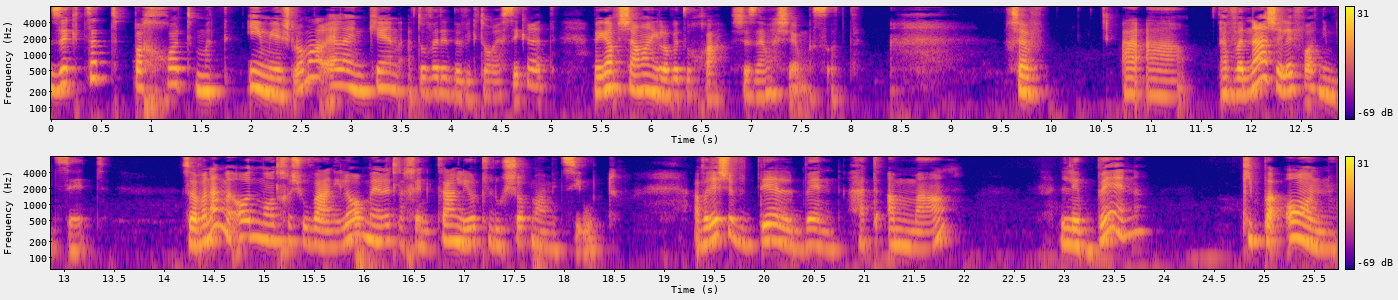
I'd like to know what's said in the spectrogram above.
זה קצת פחות מתאים יש לומר, אלא אם כן את עובדת בוויקטוריה סיקרט, וגם שם אני לא בטוחה שזה מה שהן עושות. עכשיו, ההבנה של איפה את נמצאת, זו הבנה מאוד מאוד חשובה. אני לא אומרת לכן כאן להיות תלושות מהמציאות. אבל יש הבדל בין התאמה לבין קיפאון.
